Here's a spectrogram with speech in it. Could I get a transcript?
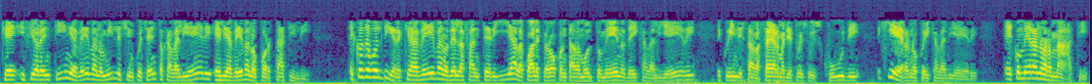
Che i fiorentini avevano 1500 cavalieri e li avevano portati lì? E cosa vuol dire? Che avevano della fanteria, la quale però contava molto meno dei cavalieri, e quindi stava ferma dietro i suoi scudi. E chi erano quei cavalieri? E come erano armati?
